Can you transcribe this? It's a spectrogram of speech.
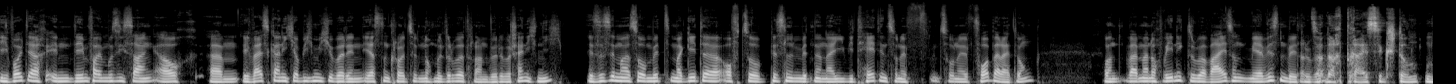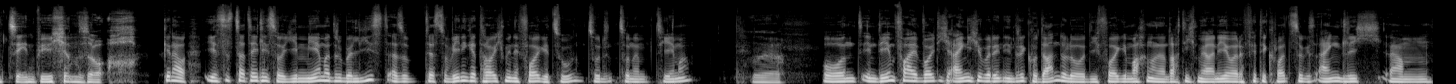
Ich wollte auch in dem Fall, muss ich sagen, auch, ähm, ich weiß gar nicht, ob ich mich über den ersten Kreuzzug nochmal drüber trauen würde. Wahrscheinlich nicht. Es ist immer so mit, man geht da oft so ein bisschen mit einer Naivität in so eine, so eine Vorbereitung. Und weil man noch wenig drüber weiß und mehr wissen will Dann drüber. So nach 30 Stunden, 10 Büchern so. Oh. Genau, es ist tatsächlich so, je mehr man drüber liest, also desto weniger traue ich mir eine Folge zu, zu, zu einem Thema. Ja. Und in dem Fall wollte ich eigentlich über den Enrico Dandolo die Folge machen und dann dachte ich mir, ah, nee, aber der vierte Kreuzzug ist eigentlich, ähm,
